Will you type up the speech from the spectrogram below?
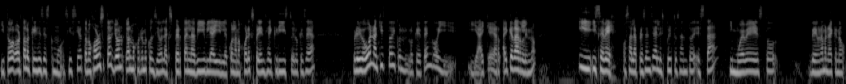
Y todo, ahorita lo que dices es como, sí es cierto, a lo mejor nosotros, yo, a lo mejor no me considero la experta en la Biblia y con la mejor experiencia de Cristo y lo que sea, pero digo, bueno, aquí estoy con lo que tengo y, hay, que, hay que darle, ¿no? Y, y, se ve, o sea, la presencia del Espíritu Santo está y mueve esto de una manera que no,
